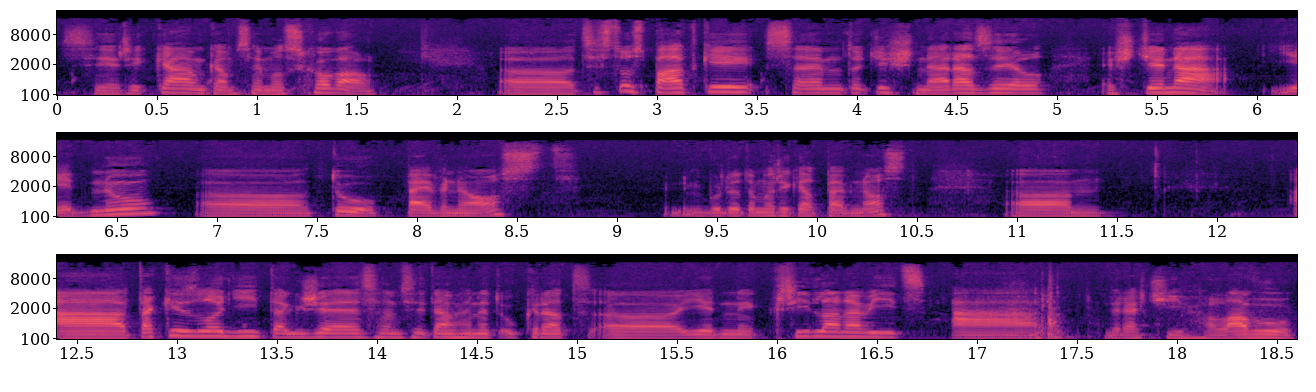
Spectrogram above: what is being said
Si říkám, kam jsem ho schoval. Uh, cestou zpátky jsem totiž narazil ještě na jednu uh, tu pevnost. Budu tomu říkat pevnost. Um, a taky z lodí, takže jsem si tam hned ukrad uh, jedny křídla navíc a dračí hlavu.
